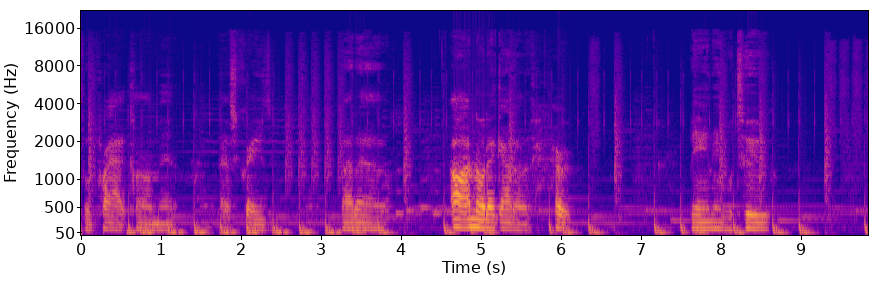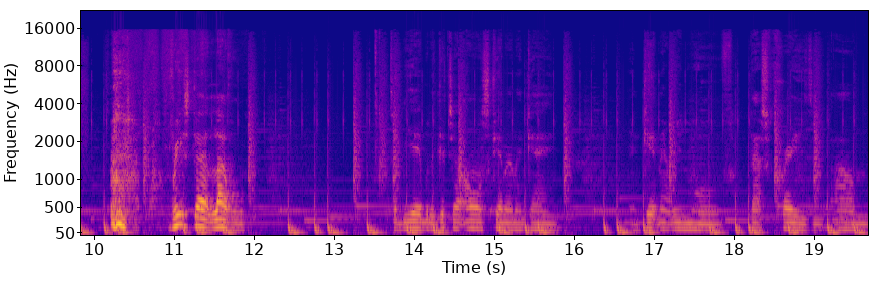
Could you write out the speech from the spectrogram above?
for pride comment. That's crazy. But uh oh I know that got a hurt being able to reach that level to be able to get your own skin in the game and getting it removed That's crazy. Um,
